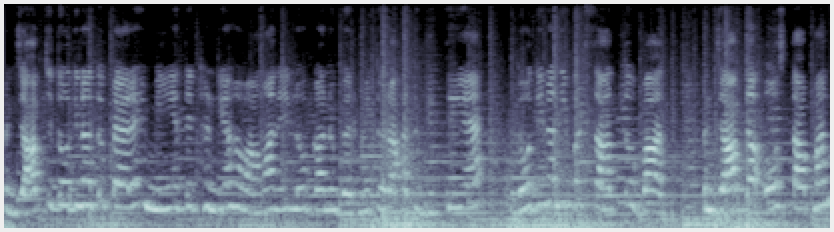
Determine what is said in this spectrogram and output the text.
ਪੰਜਾਬ 'ਚ ਦੋ ਦਿਨਾਂ ਤੋਂ ਪੈ ਰਹੇ ਮੀਂਹ ਅਤੇ ਠੰਡੀਆਂ ਹਵਾਵਾਂ ਨੇ ਲੋਕਾਂ ਨੂੰ ਗਰਮੀ ਤੋਂ ਰਾਹਤ ਦਿੱਤੀ ਹੈ। ਦੋ ਦਿਨਾਂ ਦੀ ਬਰਸਾਤ ਤੋਂ ਬਾਅਦ ਪੰਜਾਬ ਦਾ ਔਸਤ ਤਾਪਮਾਨ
